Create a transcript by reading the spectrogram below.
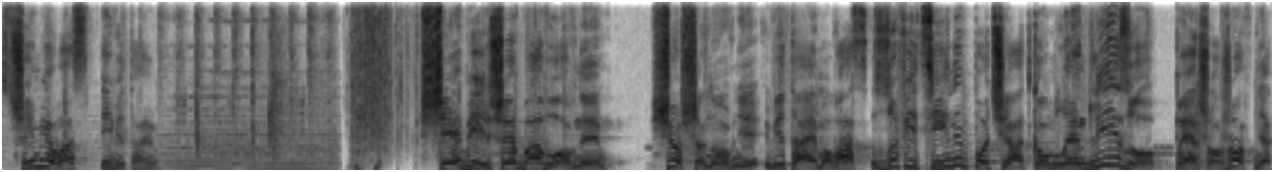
З чим я вас і вітаю. Ще більше бавовни. Що ж, шановні, вітаємо вас з офіційним початком ленд-лізу. 1 жовтня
